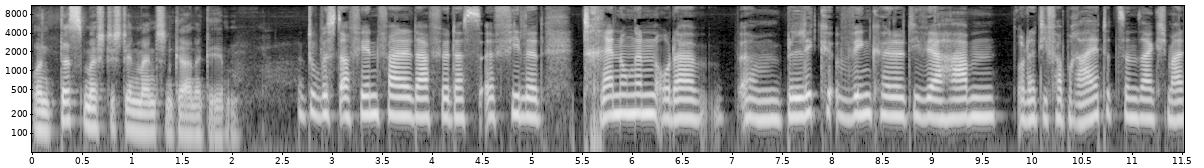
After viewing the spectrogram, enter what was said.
Und das möchte ich den Menschen gerne geben. Du bist auf jeden Fall dafür, dass äh, viele Trennungen oder ähm, Blickwinkel, die wir haben oder die verbreitet sind, sag ich mal,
